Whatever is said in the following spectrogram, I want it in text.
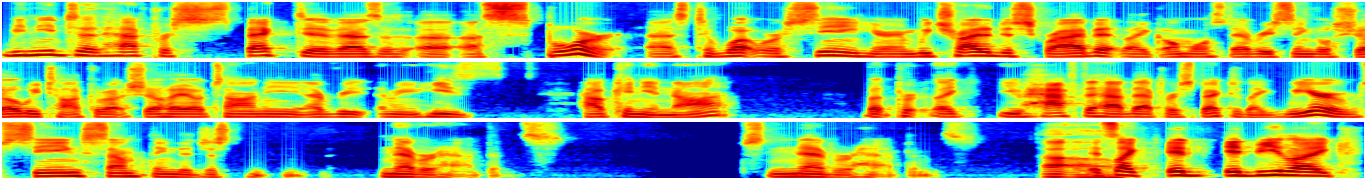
we need to have perspective as a, a, a sport as to what we're seeing here, and we try to describe it like almost every single show. We talk about Shohei Ohtani. Every, I mean, he's how can you not? But per, like, you have to have that perspective. Like, we are seeing something that just never happens. Just never happens. Uh-oh. It's like it. It'd be like,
